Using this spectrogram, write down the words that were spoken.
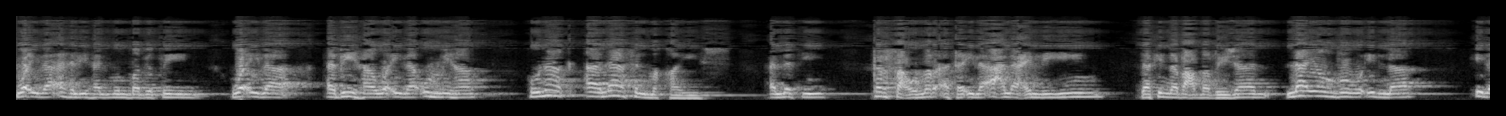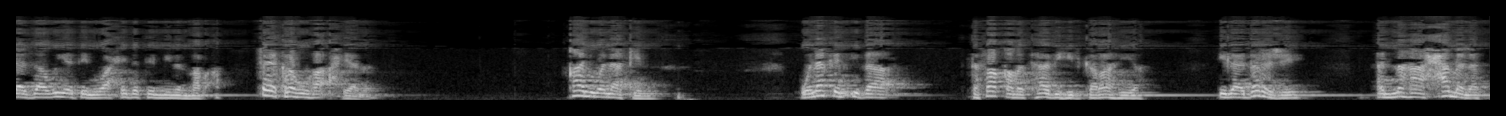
وإلى أهلها المنضبطين وإلى أبيها وإلى أمها. هناك آلاف المقاييس التي ترفع المرأة إلى أعلى عليين لكن بعض الرجال لا ينظر إلا إلى زاوية واحدة من المرأة فيكرهها أحيانا قال ولكن ولكن إذا تفاقمت هذه الكراهية إلى درجة أنها حملت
